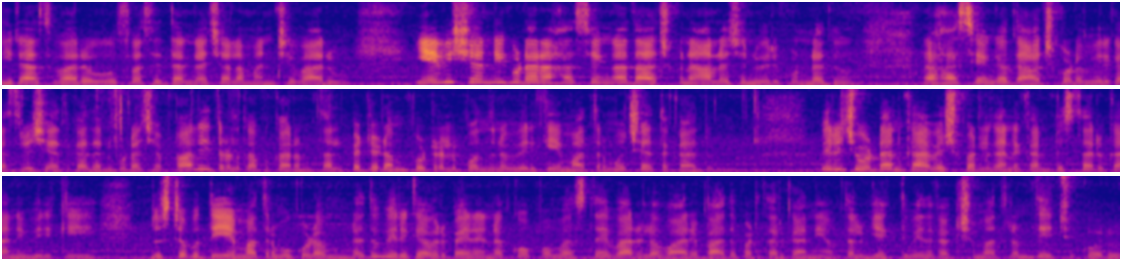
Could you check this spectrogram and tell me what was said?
ఈ రాశి వారు స్వసిద్ధంగా చాలా మంచివారు. ఏ విషయాన్ని కూడా రహస్యంగా దాచుకునే ఆలోచన వీరికి ఉండదు. రహస్యంగా దాచుకోవడం వీరికి అసలు చేత కాదని కూడా చెప్పాలి. ఇతరులకు అపకారం తలపెట్టడం కుట్రలు పొందడం వీరికి ఏమాత్రము చేత కాదు. వీరు చూడడానికి ఆవేశపరులుగానే కనిపిస్తారు. కానీ వీరికి దుష్టబుద్ధి ఏమాత్రము కూడా ఉండదు. వీరికి ఎవరిపైనైనా కోపం వస్తే వారిలో వారే బాధపడతారు. కానీ అవతల వ్యక్తి మీద కక్ష మాత్రం తీర్చుకోరు.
